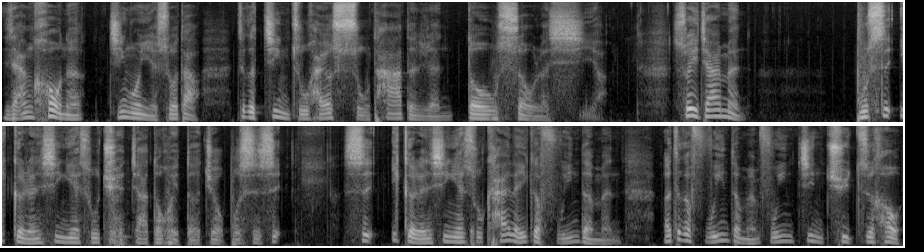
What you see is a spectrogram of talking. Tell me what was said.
然后呢，经文也说到，这个禁主还有属他的人都受了洗啊。所以家人们，不是一个人信耶稣，全家都会得救，不是，是是一个人信耶稣，开了一个福音的门。而这个福音的门，福音进去之后，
